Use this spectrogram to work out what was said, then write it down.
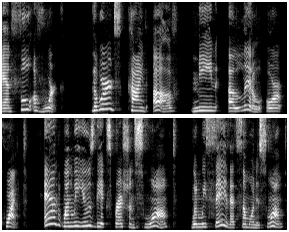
and full of work. The words kind of mean a little or quite. And when we use the expression swamped, when we say that someone is swamped,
